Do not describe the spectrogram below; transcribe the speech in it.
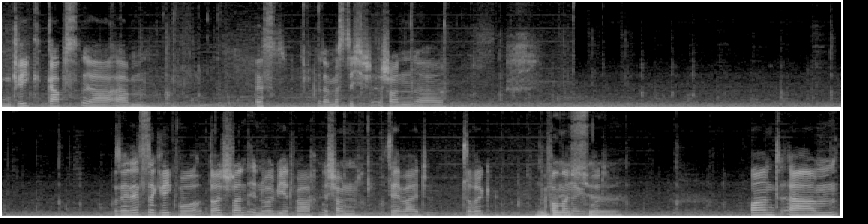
Den Krieg gab's ja, ähm. Ist, da müsste ich schon, äh. Also der letzte Krieg, wo Deutschland involviert war, ist schon sehr weit zurück. Ein Vor meiner bisschen. Geburt. Und ähm,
